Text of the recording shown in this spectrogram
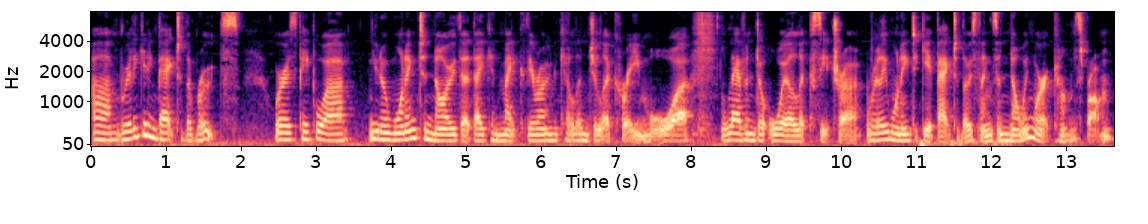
Um, really getting back to the roots. Whereas people are, you know, wanting to know that they can make their own calendula cream or lavender oil, etc. Really wanting to get back to those things and knowing where it comes from.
